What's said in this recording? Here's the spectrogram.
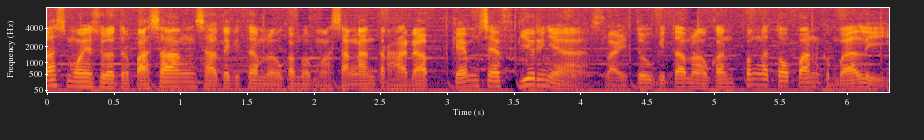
Setelah semuanya sudah terpasang, saatnya kita melakukan pemasangan terhadap camshaft gearnya. Setelah itu kita melakukan pengetopan kembali.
